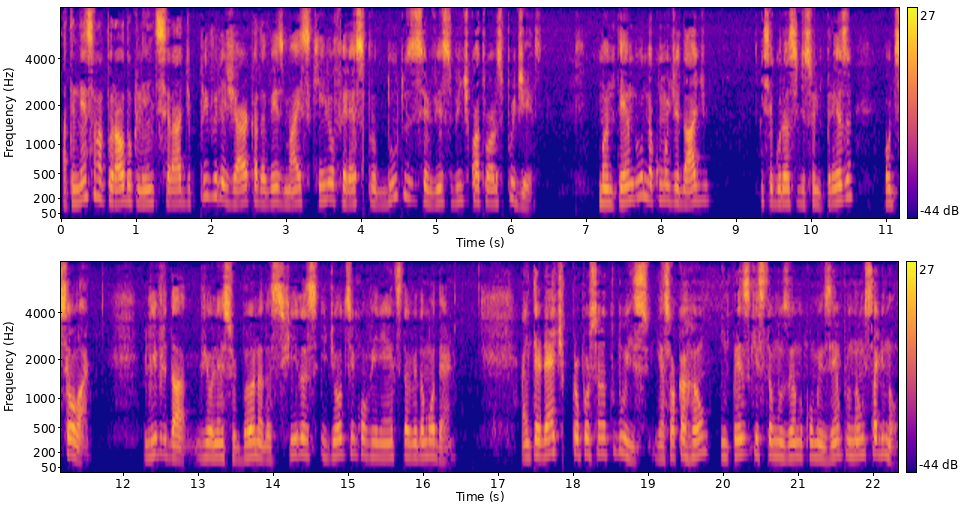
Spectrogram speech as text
a tendência natural do cliente será de privilegiar cada vez mais quem lhe oferece produtos e serviços 24 horas por dia, mantendo-o na comodidade e segurança de sua empresa ou de seu lar, livre da violência urbana, das filas e de outros inconvenientes da vida moderna. A internet proporciona tudo isso, e a Socarrão, empresa que estamos usando como exemplo, não estagnou.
